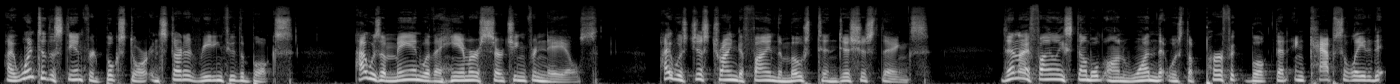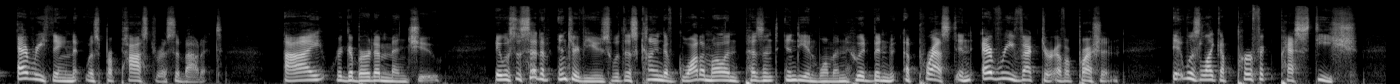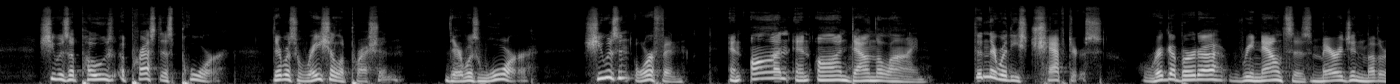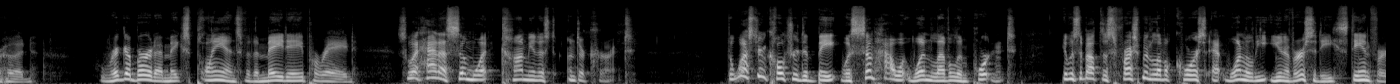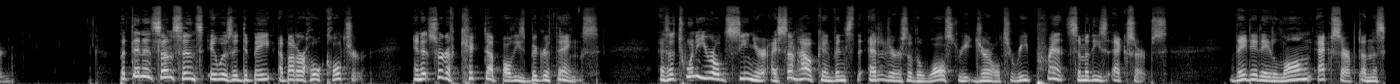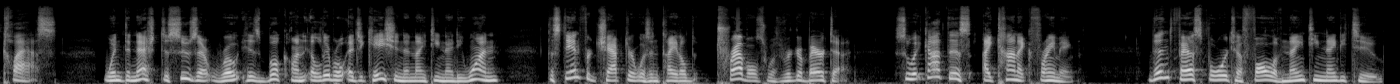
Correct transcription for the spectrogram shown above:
I went to the Stanford bookstore and started reading through the books. I was a man with a hammer searching for nails. I was just trying to find the most tenditious things. Then I finally stumbled on one that was the perfect book that encapsulated everything that was preposterous about it. I, Rigoberta Menchú. It was a set of interviews with this kind of Guatemalan peasant Indian woman who had been oppressed in every vector of oppression. It was like a perfect pastiche. She was opposed, oppressed as poor. There was racial oppression. There was war. She was an orphan, and on and on down the line. Then there were these chapters. Rigoberta renounces marriage and motherhood. Rigoberta makes plans for the May Day parade, so it had a somewhat communist undercurrent. The Western culture debate was somehow at one level important. It was about this freshman level course at one elite university, Stanford. But then, in some sense, it was a debate about our whole culture, and it sort of kicked up all these bigger things. As a 20 year old senior, I somehow convinced the editors of the Wall Street Journal to reprint some of these excerpts. They did a long excerpt on this class. When Dinesh D'Souza wrote his book on illiberal education in 1991, the Stanford chapter was entitled Travels with Rigoberta, so it got this iconic framing. Then fast forward to fall of 1992.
